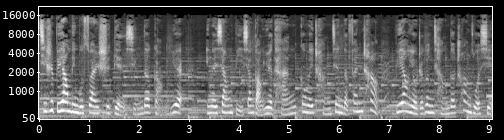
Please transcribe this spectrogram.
其实 Beyond 并不算是典型的港乐，因为相比香港乐坛更为常见的翻唱，Beyond 有着更强的创作性。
